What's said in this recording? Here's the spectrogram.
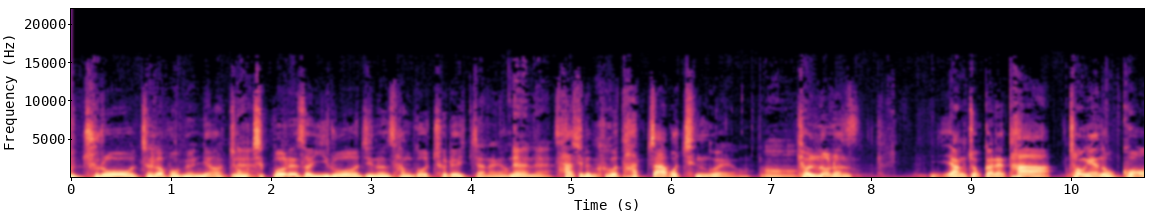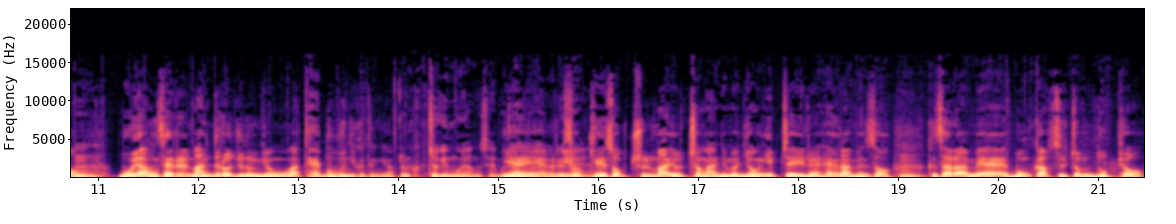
그 주로 제가 보면요 네. 정치권에서 이루어지는 삼고 초려 있잖아요. 네, 네. 사실은 그거 다 짜고 치는 거예요. 어. 결론은 양쪽 간에 다 정해놓고 음. 모양새를 만들어주는 경우가 대부분이거든요. 좀 극적인 모양새. 뭐 예, 예. 그래서 예. 계속 출마 요청 아니면 영입 제의를 해가면서 음. 그 사람의 몸값을 좀 높여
